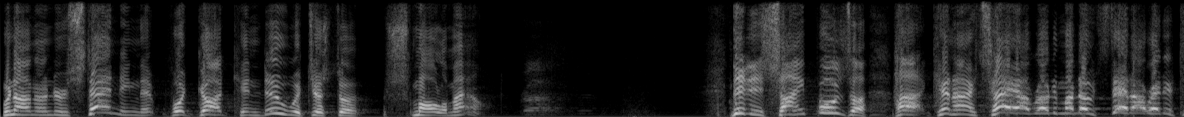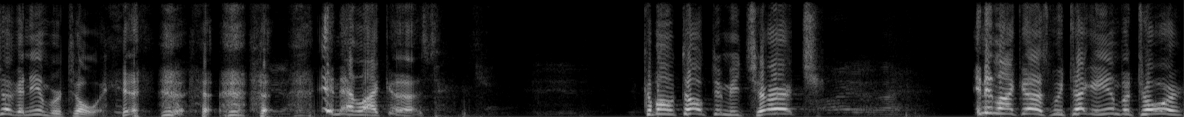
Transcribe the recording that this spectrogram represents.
We're not understanding that what God can do with just a small amount. Right. The disciples, uh, uh, can I say, I wrote in my notes, that I already took an inventory. Isn't that like us? Come on, talk to me, church. Isn't it like us? We take an inventory.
